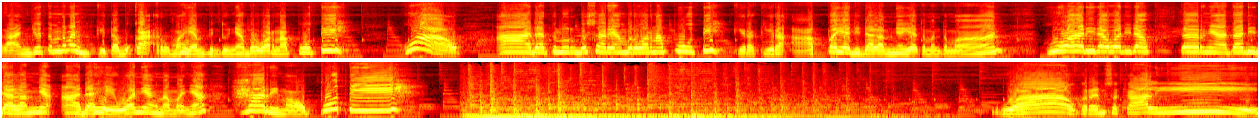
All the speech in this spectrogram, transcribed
Lanjut teman-teman, kita buka rumah yang pintunya berwarna putih. Wow, ada telur besar yang berwarna putih. Kira-kira apa ya di dalamnya ya teman-teman? Wadidaw, wadidaw. Ternyata di dalamnya ada hewan yang namanya harimau putih. Wow, keren sekali.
